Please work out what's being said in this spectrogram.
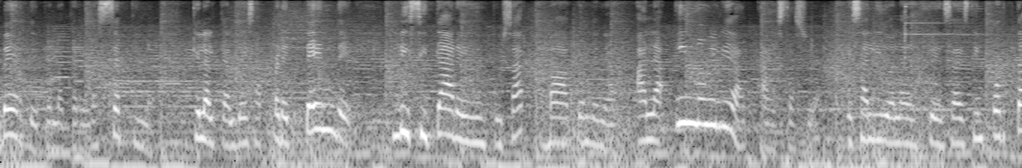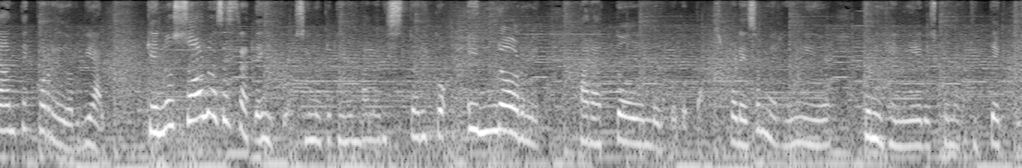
verde por la carrera séptima que la alcaldesa pretende licitar e impulsar va a condenar a la inmovilidad a esta ciudad. He salido a la defensa de este importante corredor vial que no solo es estratégico, sino que tiene un valor histórico enorme para todos los bogotanos. Por eso me he reunido con ingenieros, con arquitectos,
